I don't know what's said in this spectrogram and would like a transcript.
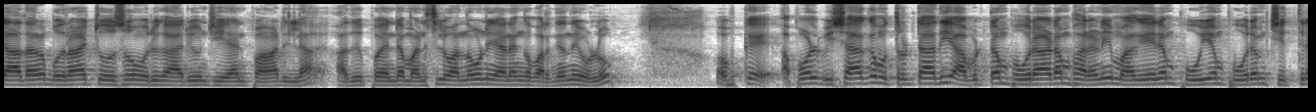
ജാതകർ ബുധനാഴ്ച ദിവസവും ഒരു കാര്യവും ചെയ്യാൻ പാടില്ല. അതിപ്പോൾ എന്റെ മനസ്സിൽ വന്നുകൊണ്ട് ഞാനങ്ങ് പറഞ്ഞതേ ഉള്ളൂ. ഓക്കെ അപ്പോൾ വിശാഖം ഉത്രട്ടാതി അവിട്ടം പൂരാടം ഭരണി മകേരം പൂയം പൂരം ചിത്ര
